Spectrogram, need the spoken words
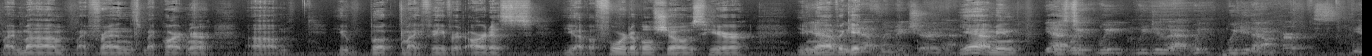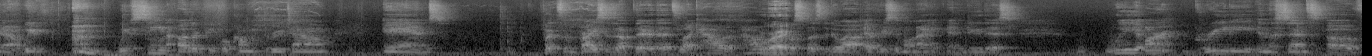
my mom, my friends, my partner. Um, you booked my favorite artists. You have affordable shows here. You yeah, navigate. We definitely make sure of that. Yeah, I mean, Yeah, we, we, we do that. We, we do that on purpose. You know, we've we've seen other people come through town and put some prices up there that's like how how are Right. people supposed to go out every single night and do this? We aren't greedy in the sense of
